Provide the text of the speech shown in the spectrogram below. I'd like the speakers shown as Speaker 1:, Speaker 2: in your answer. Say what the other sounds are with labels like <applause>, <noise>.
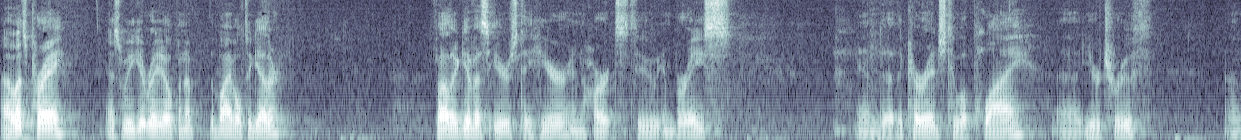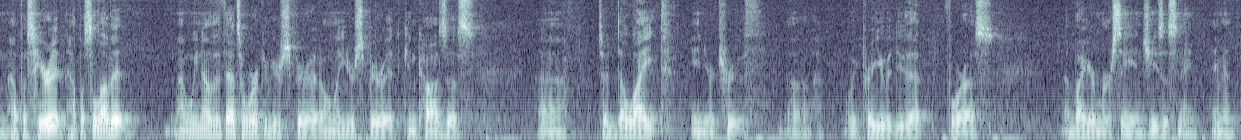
Speaker 1: Uh, let's pray as we get ready to open up the Bible together. Father, give us ears to hear and hearts to embrace and uh, the courage to apply uh, your truth. Um, help us hear it, help us love it. Uh, we know that that's a work of your Spirit. Only your Spirit can cause us uh, to delight in your truth. Uh, we pray you would do that for us Uh, by your mercy in Jesus' name. Amen.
